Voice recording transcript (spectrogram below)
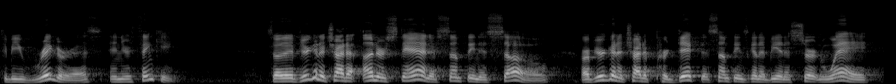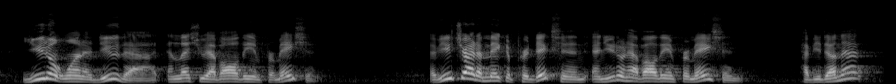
to be rigorous in your thinking. So if you're going to try to understand if something is so, or if you're going to try to predict that something's going to be in a certain way, you don't want to do that unless you have all the information. If you try to make a prediction and you don't have all the information, have you done that?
